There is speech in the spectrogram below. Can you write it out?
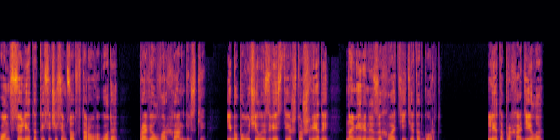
Он все лето 1702 года провел в Архангельске, ибо получил известие, что шведы намерены захватить этот город. Лето проходило,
